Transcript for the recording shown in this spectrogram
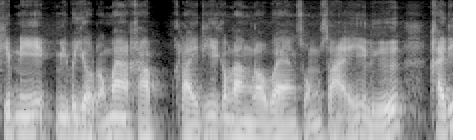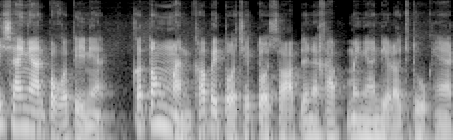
คลิปนี้มีประโยชน์มากๆครับ ใครที่กำลังระแวงสงสัย หรือใครที่ใช้งานปกติเนี่ย ก็ต้องหมั่นเข้าไปตรวจเช็คตรวจสอบด้วยนะครับ ไม่งั้นเดี๋ยวเราจะถูกแฮก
